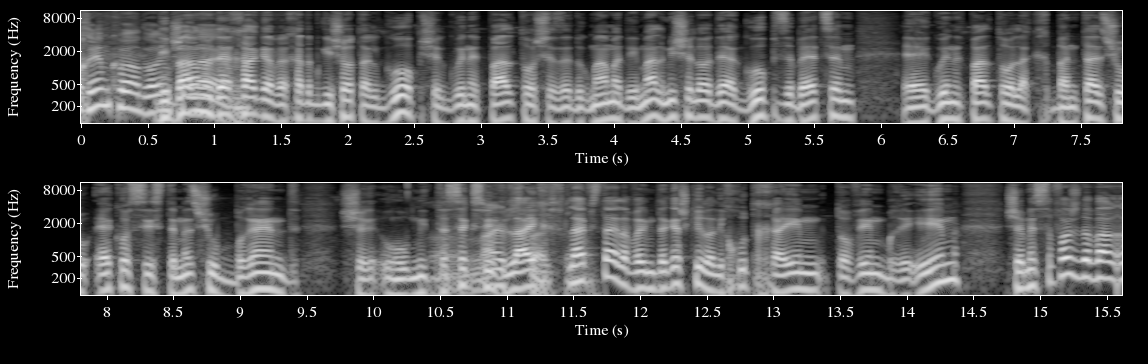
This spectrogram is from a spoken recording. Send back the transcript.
מוכרים כבר דברים דיברנו שלהם. דרך אגב, באחת הפגישות על גופ של גווינת' פאלטרו, שזה דוגמה מדהימה, למי שלא יודע, גופ זה בעצם, אה, גווינת' פאלטרו בנתה איזשהו ecosystem, איזשהו brand, שהוא מתעסק סביב lifestyle life- שלו. לייפסטייל, אבל עם דגש כאילו על איכות חיים טובים, בריאים, שבסופו של דבר,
